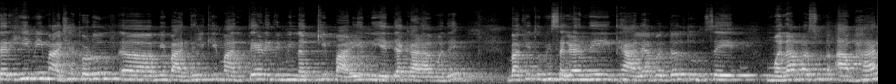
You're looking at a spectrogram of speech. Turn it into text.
तर ही मी माझ्याकडून मी बांधिलकी मानते आणि ती मी नक्की पाळीन येत्या काळामध्ये. बाकी तुम्ही सगळ्यांनी इथे आल्याबद्दल तुमचे मनापासून आभार.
